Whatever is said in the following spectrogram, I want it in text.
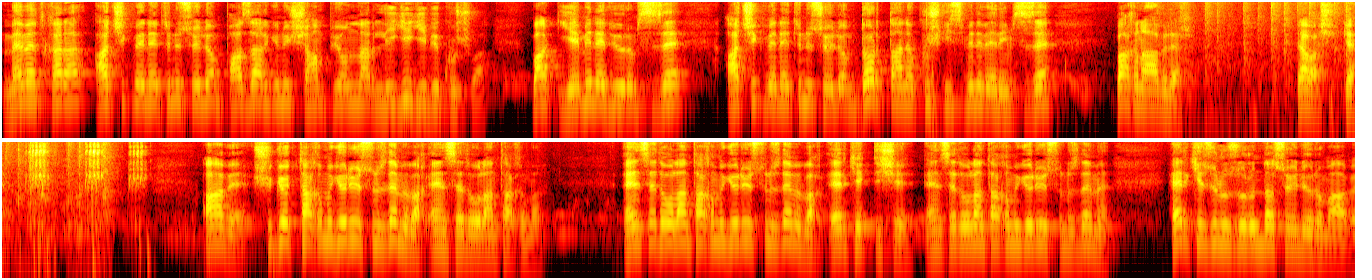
Mehmet Kara açık ve netini söylüyorum. Pazar günü Şampiyonlar Ligi gibi kuş var. Bak yemin ediyorum size açık ve netini söylüyorum. Dört tane kuş ismini vereyim size. Bakın abiler. Yavaş gel. Abi şu gök takımı görüyorsunuz değil mi bak ensede olan takımı. Ensede olan takımı görüyorsunuz değil mi bak erkek dişi. Ensede olan takımı görüyorsunuz değil mi? Herkesin huzurunda söylüyorum abi.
